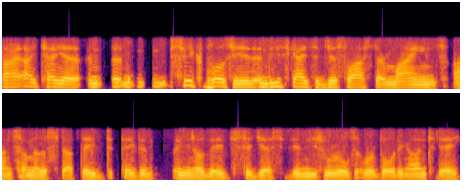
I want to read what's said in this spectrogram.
I, I tell you, um, um, Speaker Pelosi and these guys have just lost their minds on some of the stuff they've they've been, you know, they've suggested in these rules that we're voting on today.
